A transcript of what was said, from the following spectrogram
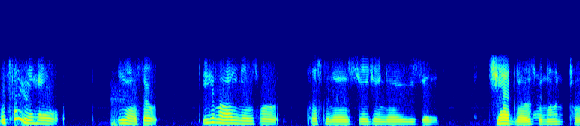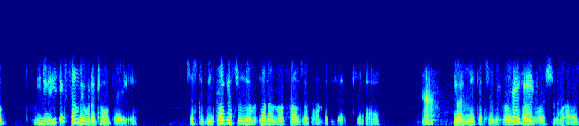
It's funny though how, yeah. So Eli knows where Kristen is. JJ knows, and Chad knows, but no one told. You know, you think somebody would have told Brady, just to be. Well, I guess no, none of them are friends with him, but you think you know Yeah. he would have make it through the grapevine where she was.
